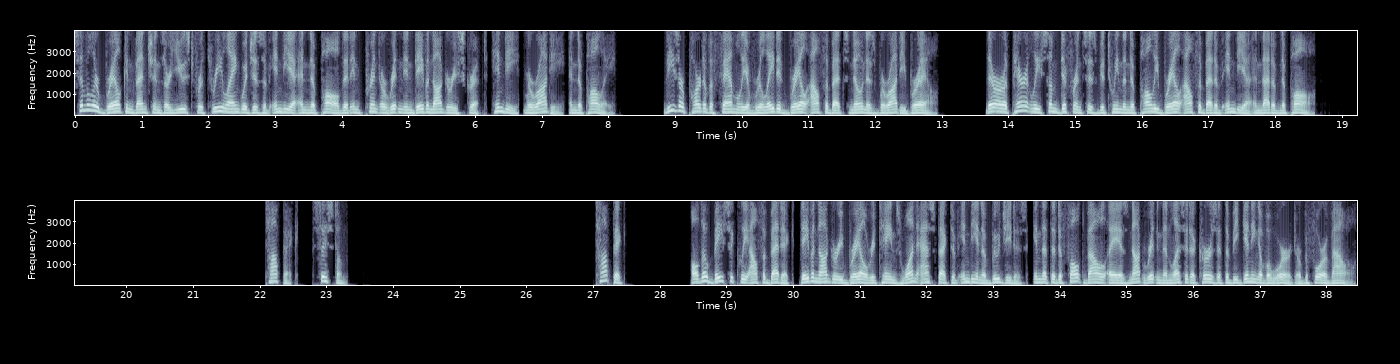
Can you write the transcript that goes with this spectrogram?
Similar Braille conventions are used for three languages of India and Nepal that in print are written in Devanagari script, Hindi, Marathi, and Nepali. These are part of a family of related Braille alphabets known as Bharati Braille. There are apparently some differences between the Nepali Braille alphabet of India and that of Nepal. System Although basically alphabetic, Devanagari Braille retains one aspect of Indian abugidas, in that the default vowel a is not written unless it occurs at the beginning of a word or before a vowel.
